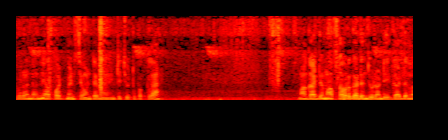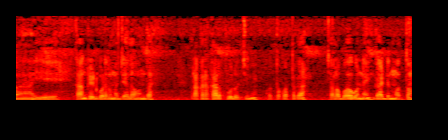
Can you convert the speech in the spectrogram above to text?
చూడండి అన్ని అపార్ట్మెంట్సే ఉంటాయి మా ఇంటి చుట్టుపక్కల. మా గార్డెన్ మా ఫ్లవర్ గార్డెన్ చూడండి ఈ గార్డెన్లో ఈ కాంక్రీట్ గోడల మధ్య ఎలా ఉందో. రకరకాల పూలు వచ్చినాయి కొత్త కొత్తగా. చాలా బాగున్నాయి గార్డెన్ మొత్తం.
